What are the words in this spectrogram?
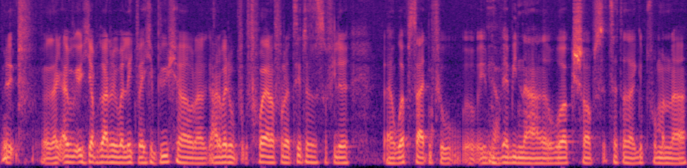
ich habe gerade überlegt, welche Bücher oder gerade weil du vorher davon erzählt hast, dass es so viele äh, Webseiten für äh, eben Ja. Webinare, Workshops etc. gibt, wo man da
